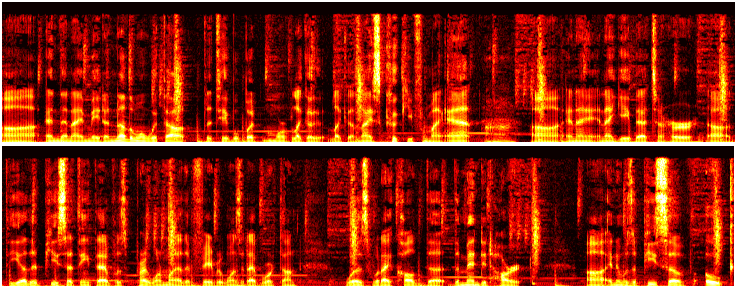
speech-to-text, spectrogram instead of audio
Uh, and then I made another one without the table, but more of like a like a nice cookie for my aunt. Uh, and I and I gave that to her. Uh, the other piece I think that was probably one of my other favorite ones that I've worked on was what I called the the mended heart, uh, and it was a piece of oak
